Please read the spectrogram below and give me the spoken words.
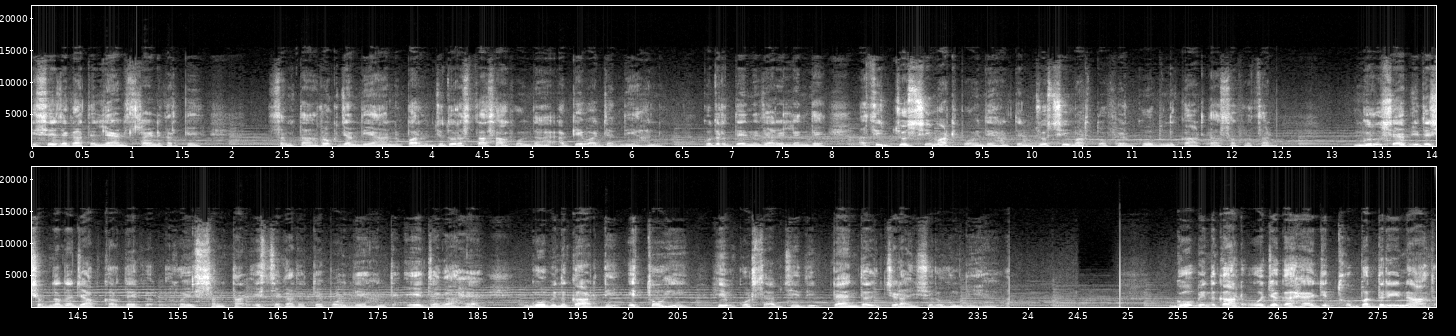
ਕਿਸੇ ਜਗ੍ਹਾ ਤੇ ਲੈਂਡਸਲਾਈਡ ਕਰਕੇ ਸੰਗਤਾਂ ਰੁਕ ਜਾਂਦੀਆਂ ਹਨ, ਪਰ ਜਦੋਂ ਰਸਤਾ ਸਾਫ਼ ਹੁੰਦਾ ਹੈ, ਅੱਗੇ ਵੱਧ ਜਾਂਦੀਆਂ ਹਨ। ਕੁਦਰਤ ਦੇ ਨਜ਼ਾਰੇ ਲੈਂਦੇ ਅਸੀਂ ਜੋਸ਼ੀ ਮੱਠ ਪਹੁੰਚਦੇ ਹਾਂ ਤੇ ਜੋਸ਼ੀ ਮੱਠ ਤੋਂ ਫਿਰ ਗੋਬਿੰਦ ਘਾਟ ਦਾ ਸਫ਼ਰ ਸਾਡਾ ਗੁਰੂ ਸਾਹਿਬ ਜੀ ਦੇ ਸ਼ਬਦਾਂ ਦਾ ਜਾਪ ਕਰਦੇ ਹੋਏ ਸੰਗਤਾਂ ਇਸ ਜਗ੍ਹਾ ਦੇ ਉੱਤੇ ਪਹੁੰਚਦੇ ਹਨ ਤੇ ਇਹ ਜਗ੍ਹਾ ਹੈ ਗੋਬਿੰਦ ਘਾਟ ਦੀ। ਇੱਥੋਂ ਹੀ ਹਿਮਕੋਟ ਸਾਹਿਬ ਜੀ ਦੀ ਪੈਦਲ ਚੜ੍ਹਾਈ ਸ਼ੁਰੂ ਹੁੰਦੀ ਹੈ। ਗੋਬਿੰਦ ਘਾਟ ਉਹ ਜਗ੍ਹਾ ਹੈ ਜਿੱਥੋਂ ਬਦਰੀਨਾਥ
